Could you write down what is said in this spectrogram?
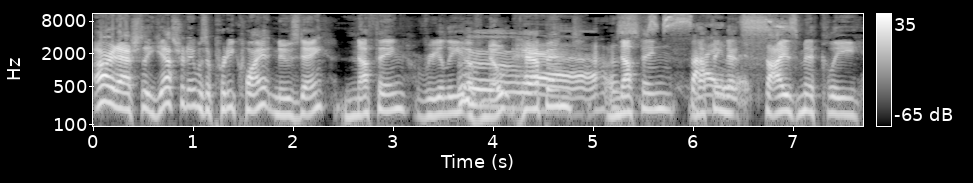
All right, Ashley. Yesterday was a pretty quiet news day. Nothing really of Mm, note yeah, happened. Nothing. Nothing that seismically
